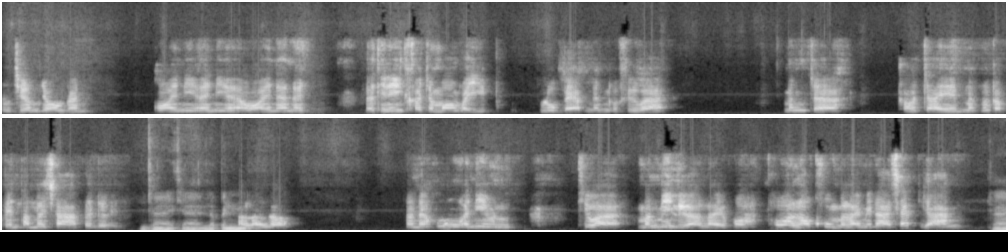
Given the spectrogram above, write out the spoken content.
มันเชื่อมโยงกันออยนี่ไอ้นี่ออยนั่นไอ้แล้วทีนี้เขาจะมองไปอีกรูปแบบหนึ่งก็คือว่า มันจะเข้าใจเหมือนมันกับเป็นธรรมชาติไปเลย ใช่ใช่เราเป็นอะไรก็ นั่นนะโอ้อันนี้มันที่ว่ามันไม่เหลืออะไร เพราะเพราะว่าเราคุมอะไรไม่ได้สักอย่าง ใช่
